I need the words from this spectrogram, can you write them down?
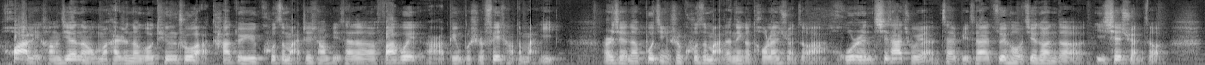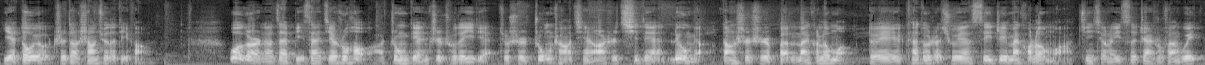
话里行间呢，我们还是能够听出啊，他对于库兹马这场比赛的发挥啊，并不是非常的满意。而且呢，不仅是库兹马的那个投篮选择啊，湖人其他球员在比赛最后阶段的一些选择，也都有值得商榷的地方。沃格尔呢，在比赛结束后啊，重点指出的一点就是中场前二十七点六秒，当时是本麦克勒莫对开拓者球员 CJ 麦考勒姆啊进行了一次战术犯规，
